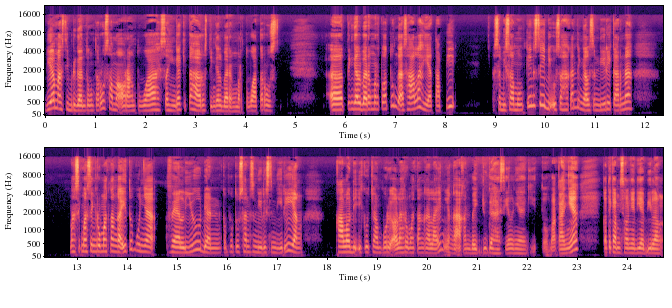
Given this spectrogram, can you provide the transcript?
Dia masih bergantung terus sama orang tua sehingga kita harus tinggal bareng mertua terus. E, tinggal bareng mertua tuh nggak salah ya, tapi sebisa mungkin sih diusahakan tinggal sendiri karena masing-masing rumah tangga itu punya value dan keputusan sendiri-sendiri yang kalau diikut campuri oleh rumah tangga lain ya nggak akan baik juga hasilnya gitu makanya ketika misalnya dia bilang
